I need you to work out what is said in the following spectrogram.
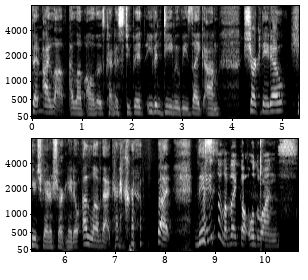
that I love. I love all those kind of stupid even D movies like um Sharknado, huge fan of Sharknado. I love that kind of crap. But this, I used to love like the old ones.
